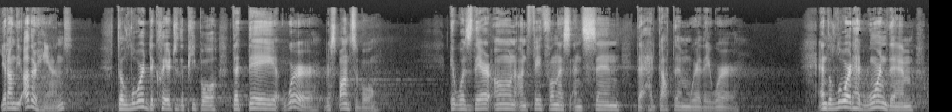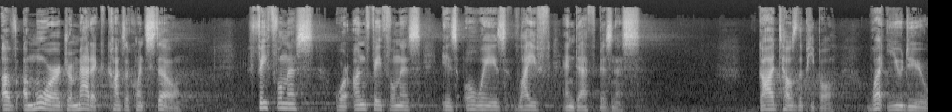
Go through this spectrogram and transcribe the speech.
Yet, on the other hand, the Lord declared to the people that they were responsible. It was their own unfaithfulness and sin that had got them where they were. And the Lord had warned them of a more dramatic consequence still. Faithfulness or unfaithfulness is always life and death business. God tells the people, what you do,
